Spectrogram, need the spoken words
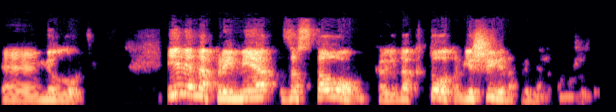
э, мелодию. Или, например, за столом, когда кто-то, в Ешиве, например, это может быть,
